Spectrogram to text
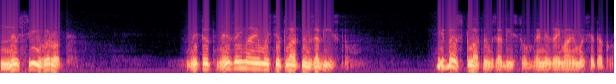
не в свій город. Ми тут не займаємося платним забійством. І безплатним забійством ми не займаємося також.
